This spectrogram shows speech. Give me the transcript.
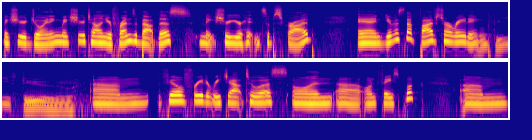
Make sure you're joining. Make sure you're telling your friends about this. Make sure you're hitting subscribe, and give us that five star rating. Please do. Um, feel free to reach out to us on uh, on Facebook, um,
